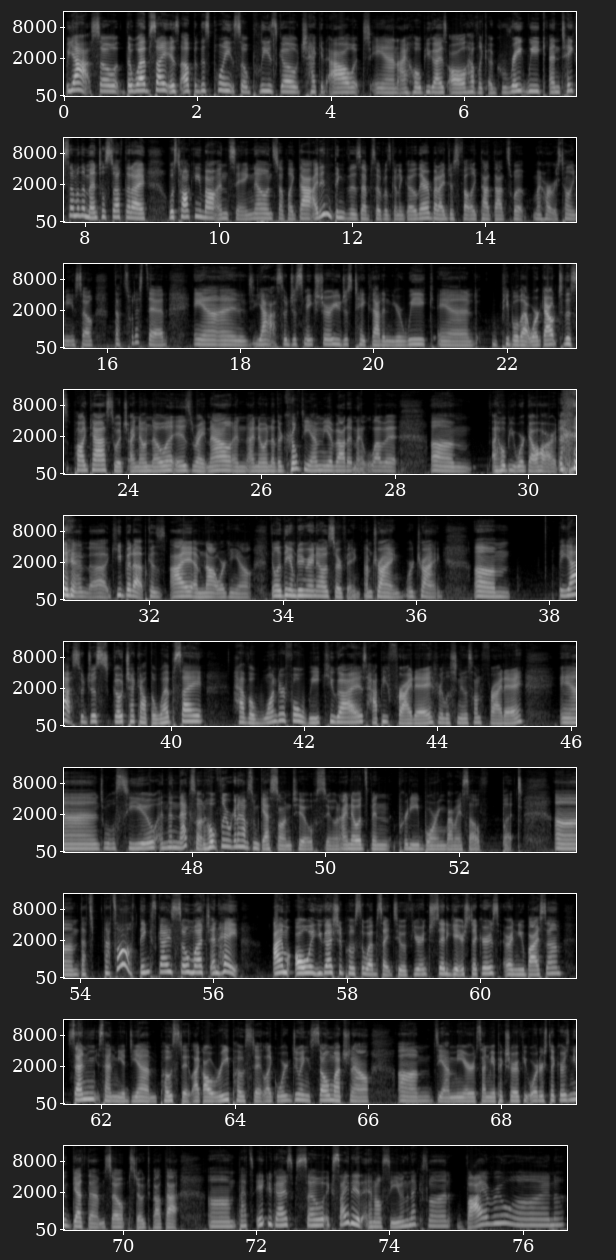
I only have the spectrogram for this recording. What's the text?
but yeah, so the website is up at this point, so please go check it out. And I hope you guys all have like a great week and take some of the mental stuff that I was talking about and saying no and stuff like that. I didn't think this episode was gonna go there, but I just felt like that that's what my heart was telling me. So that's what I said. And yeah, so just make sure you just take that into your week and people that work out to this podcast, which I know Noah is right now, and I know another girl DM me about it, and I love it. Um, I hope you work out hard and uh, keep it up because I am not working out. The only thing I'm doing right now is surfing. I'm trying. We're trying. Um, but yeah, so just go check out the website. Have a wonderful week, you guys. Happy Friday if you're listening to this on Friday. And we'll see you in the next one. Hopefully, we're going to have some guests on too soon. I know it's been pretty boring by myself, but um, that's that's all. Thanks, guys, so much. And hey, I'm always you guys should post the website too. If you're interested to get your stickers and you buy some, send send me a DM, post it. Like I'll repost it. Like we're doing so much now. Um, DM me or send me a picture if you order stickers and you get them. So stoked about that. Um, that's it, you guys. So excited, and I'll see you in the next one. Bye everyone.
